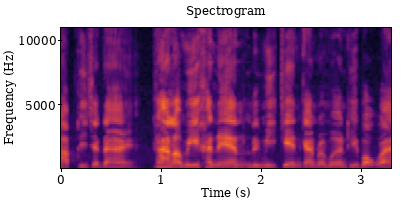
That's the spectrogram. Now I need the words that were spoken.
ลัพธ์ที่จะได้ ถ้าเรามีคะแนนหรือมีเกณฑ์การประเมินที่บอกว่า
